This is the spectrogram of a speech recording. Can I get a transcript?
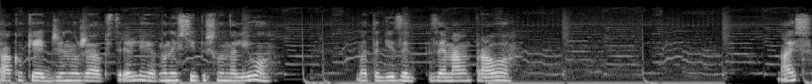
Так, окей, Джин уже обстрілює. Вони всі пішли наліво. Ми тоді зай- займемо право. Найс.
